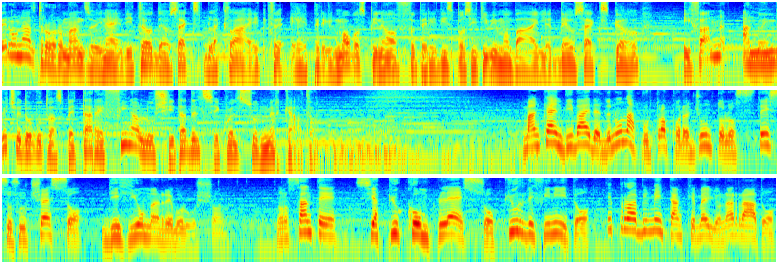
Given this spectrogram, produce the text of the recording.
Per un altro romanzo inedito, Deus Ex Blacklight, e per il nuovo spin-off per i dispositivi mobile Deus Ex Go, i fan hanno invece dovuto aspettare fino all'uscita del sequel sul mercato. Mankind Divided non ha purtroppo raggiunto lo stesso successo di Human Revolution. Nonostante sia più complesso, più rifinito e probabilmente anche meglio narrato,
